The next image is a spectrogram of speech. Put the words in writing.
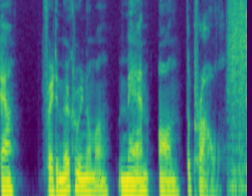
er Freddie Mercury-nummeret Man on the Prowl.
